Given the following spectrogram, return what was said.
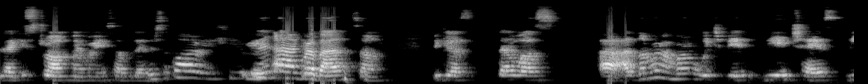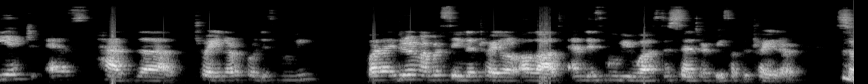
like strong memories of that. There's a party here In Agrabah. song because that was uh, I don't remember which VHS VHS had the trailer for this movie, but I do remember seeing the trailer a lot, and this movie was the centerpiece of the trailer. So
